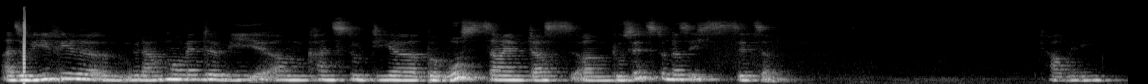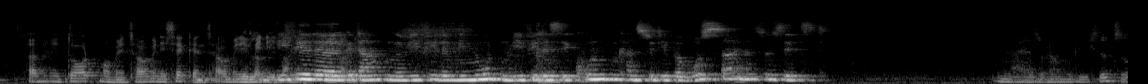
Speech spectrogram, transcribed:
Also wie viele ähm, Gedankenmomente, wie ähm, kannst du dir bewusst sein, dass ähm, du sitzt und dass ich sitze? How many? How many thought moments, how many seconds, how many minutes? Wie viele? Gedanken, wie viele Minuten, wie viele Sekunden kannst du dir bewusst sein, dass du sitzt? Ich sitze.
